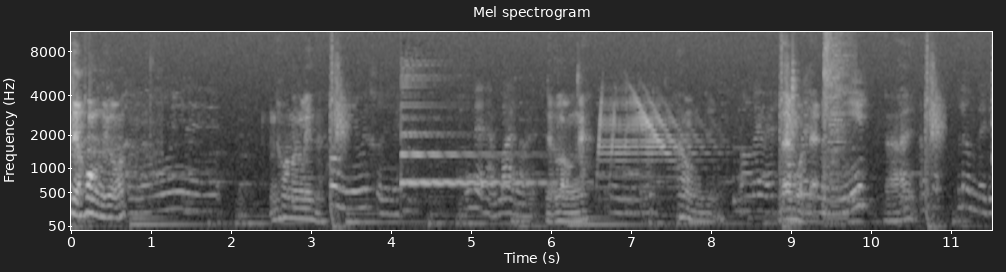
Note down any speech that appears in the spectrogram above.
เนี่ยห้องนี้เหรอเออโอ้ยเลยมันห้องนั่งเล่นนะห้องนี้ไม่เคยเลยตั้งแต่ทำบ้านมาเนี่ยอยากลองไงอืมห้องจริงลองได้ไหมได้หมดแหละแบบนี้ได้ เอาก็เริ่มเลยดิ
